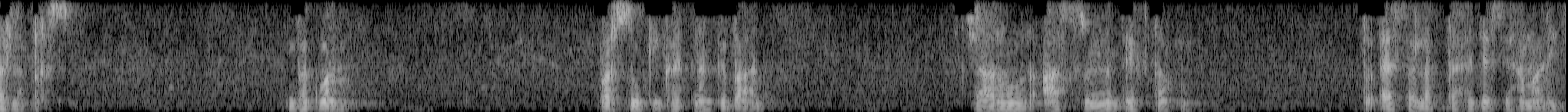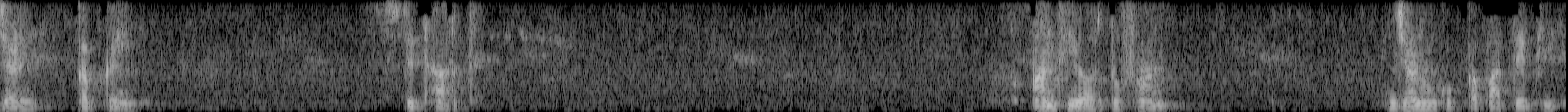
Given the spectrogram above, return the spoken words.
पहला प्रश्न। भगवान, परसों की घटना के बाद चारों ओर आश्रम में देखता हूँ तो ऐसा लगता है जैसे हमारी जड़ें कब गई। सिद्धार्थ। आंधी और तूफ़ान जड़ों को कपाते भी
